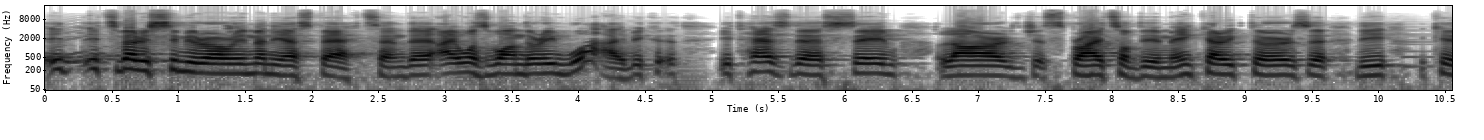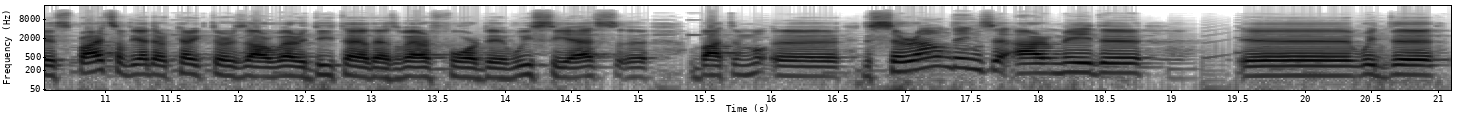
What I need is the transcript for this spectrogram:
it, it's very similar in many aspects, and uh, I was wondering why. Because it has the same large sprites of the main characters. Uh, the sprites of the other characters are very detailed as well for the VCS, uh, but uh, the surroundings are made uh, uh, with the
